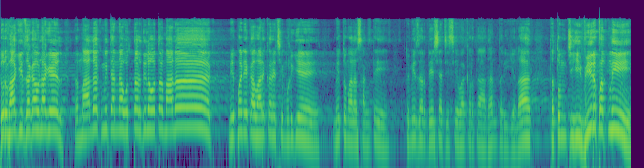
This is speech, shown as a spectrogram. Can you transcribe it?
दुर्भागी जगावं लागेल. तर मालक मी त्यांना उत्तर दिलं होतं मालक मी पण एका वारकऱ्याची मुलगी आहे. मी तुम्हाला सांगते तुम्ही जर देशाची सेवा करता आधांतरी गेलात तर तुमची ही वीर पत्नी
